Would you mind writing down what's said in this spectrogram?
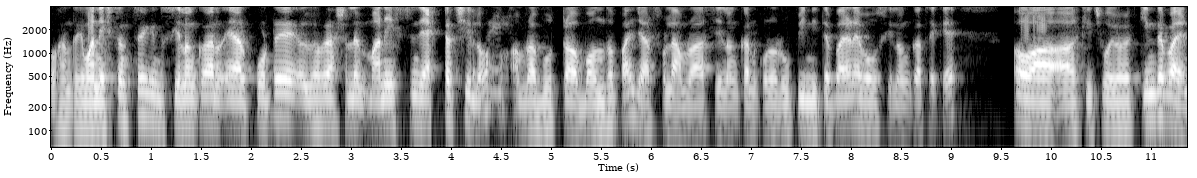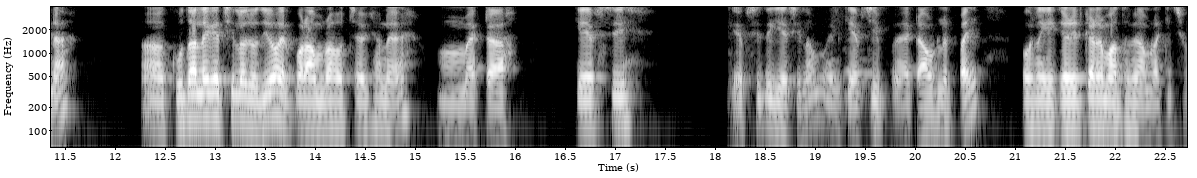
ওখান থেকে মানি এক্সচেঞ্জ থেকে কিন্তু শ্রীলঙ্কার এয়ারপোর্টে ওইভাবে আসলে মানি এক্সচেঞ্জ একটা ছিল। আমরা বুথটা বন্ধ পাই যার ফলে আমরা শ্রীলঙ্কান কোনো রুপি নিতে পারি না এবং শ্রীলঙ্কা থেকে কিছু ওইভাবে কিনতে পারি না। ক্ষুধা লেগেছিল যদিও এরপর আমরা হচ্ছে ওইখানে একটা কেএফসি কেএফসিতে গিয়েছিলাম। কেএফসি একটা আউটলেট পাই। ওখানে ক্রেডিট কার্ডের মাধ্যমে আমরা কিছু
